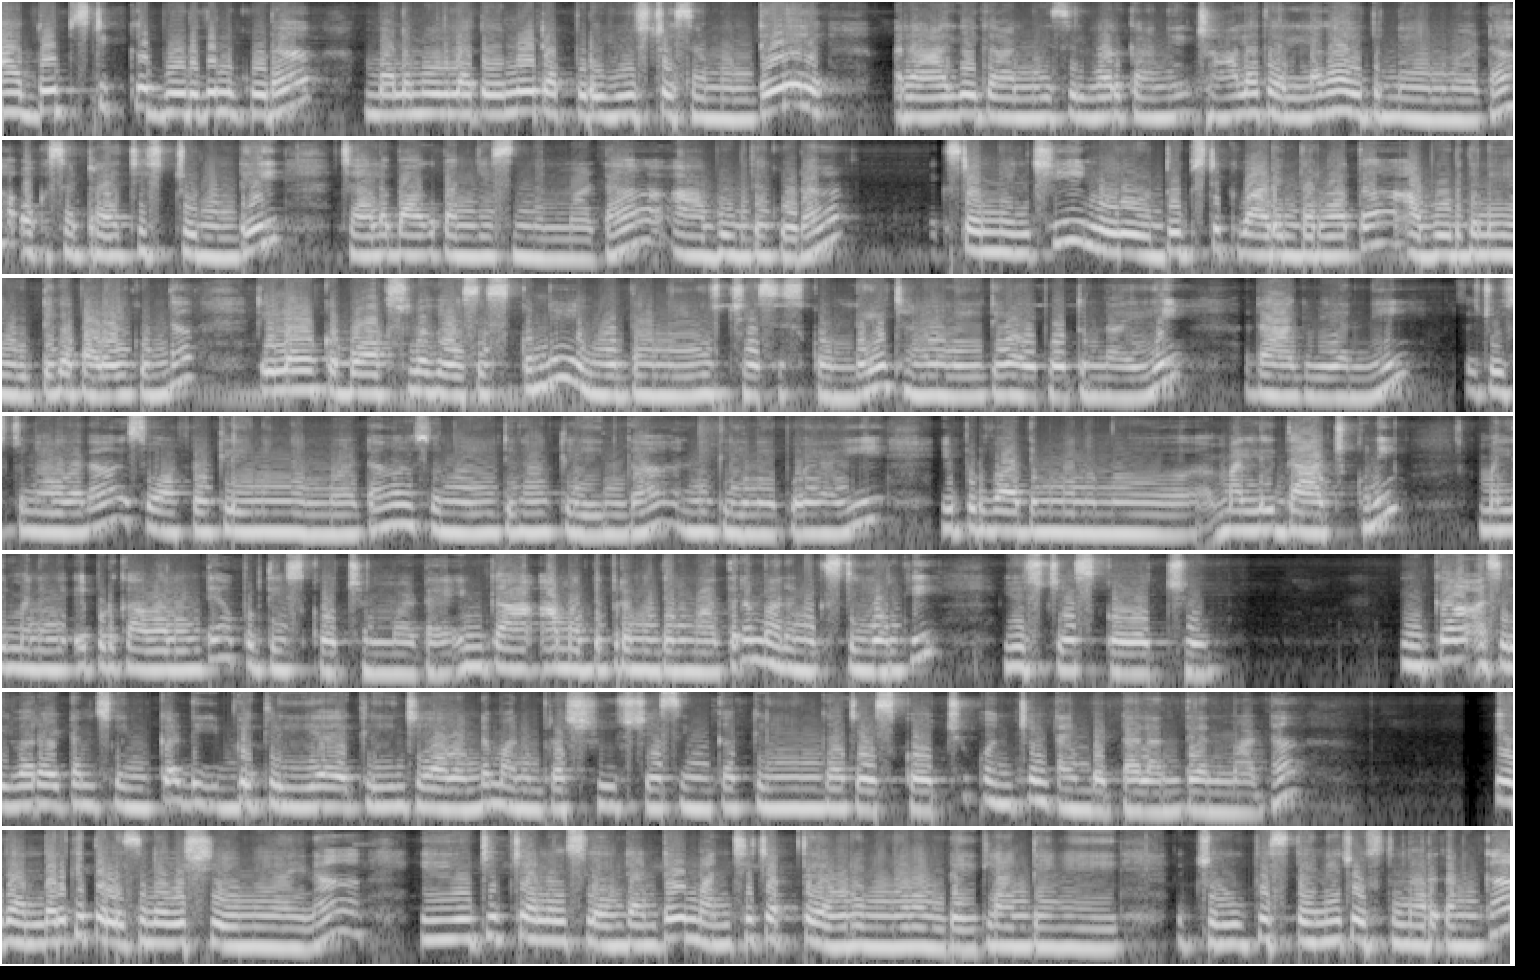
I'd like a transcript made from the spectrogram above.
ఆ డూప్ స్టిక్ బూడిదని కూడా మనము ఇలా తోమేటప్పుడు యూజ్ చేసామంటే రాగి కానీ సిల్వర్ కానీ చాలా తెల్లగా అవుతున్నాయి అనమాట ఒకసారి ట్రై చేసి చూడండి. చాలా బాగా పనిచేసింది అనమాట ఆ బూడిద కూడా. నెక్స్ట్ టైం నుంచి మీరు దూప్ స్టిక్ వాడిన తర్వాత ఆ బూడిదని ఉట్టిగా పడేయకుండా ఇలా ఒక బాక్స్లో వేసేసుకొని మీరు దాన్ని యూజ్ చేసేసుకోండి. చాలా నీట్గా అయిపోతున్నాయి రాగివి అన్ని. సో చూస్తున్నారు కదా సో ఆఫ్టర్ క్లీనింగ్ అన్నమాట. సో నీట్గా క్లీన్గా అన్ని క్లీన్ అయిపోయాయి. ఇప్పుడు వాటిని మనము మళ్ళీ దాచుకుని మళ్ళీ మనం ఎప్పుడు కావాలంటే అప్పుడు తీసుకోవచ్చు అనమాట ఇంకా ఆ మట్టి ప్రమిదని మాత్రం మనం నెక్స్ట్ ఇయర్కి యూజ్ చేసుకోవచ్చు. ఇంకా ఆ సిల్వర్ ఐటమ్స్ ఇంకా డీప్గా క్లియర్ క్లీన్ చేయాలంటే మనం బ్రష్ యూస్ చేసి ఇంకా క్లీన్గా చేసుకోవచ్చు. కొంచెం టైం పెట్టాలి అంతే అనమాట ఇది అందరికీ తెలిసిన విషయమే అయినా ఈ యూట్యూబ్ ఛానల్స్లో ఏంటంటే మంచి చెప్తే ఎవరు వినరండి. ఇట్లాంటివి చూపిస్తేనే చూస్తున్నారు కనుక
